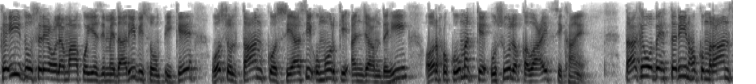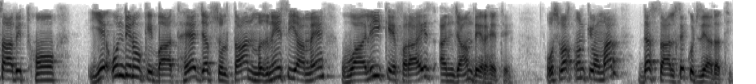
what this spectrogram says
کئی دوسرے علماء کو یہ ذمہ داری بھی سونپی کہ وہ سلطان کو سیاسی امور کی انجام دہی اور حکومت کے اصول و قواعد سکھائیں۔ تاکہ وہ بہترین حکمران ثابت ہوں۔ یہ ان دنوں کی بات ہے جب سلطان مغنیسیہ میں والی کے فرائض انجام دے رہے تھے۔ اس وقت ان کی عمر دس سال سے کچھ زیادہ تھی۔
